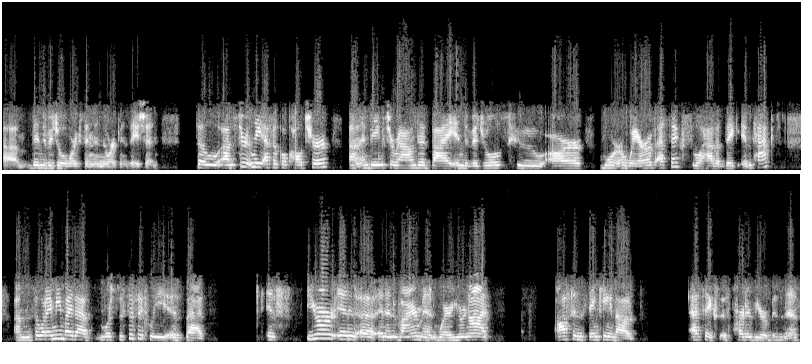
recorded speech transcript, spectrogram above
um, the individual works in, in the organization. So um, certainly ethical culture um, and being surrounded by individuals who are more aware of ethics will have a big impact. Um, so what I mean by that more specifically is that if you're in, a, in an environment where you're not often thinking about ethics as part of your business,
